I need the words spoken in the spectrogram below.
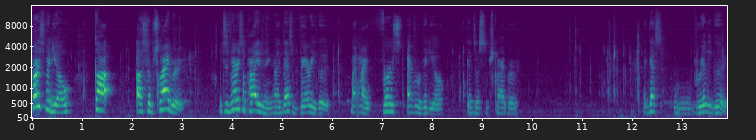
first video got a subscriber which is very surprising. Like that's very good. Like my first ever video gets a subscriber. Like that's really good.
